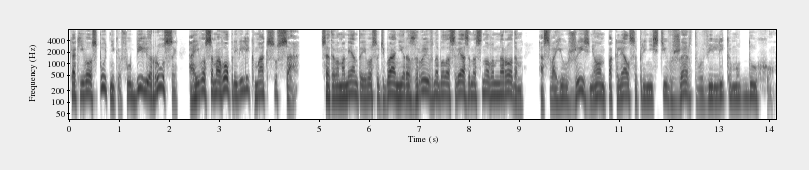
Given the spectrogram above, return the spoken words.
как его спутников убили русы, а его самого привели к Максу Са. С этого момента его судьба неразрывно была связана с новым народом, а свою жизнь он поклялся принести в жертву великому духу.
